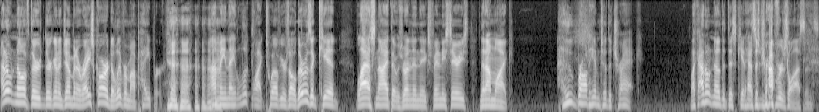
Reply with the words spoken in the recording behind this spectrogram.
I don't know if they're they're going to jump in a race car or deliver my paper. I mean, they look like 12 years old. There was a kid last night that was running in the Xfinity series that I'm like, who brought him to the track? Like, I don't know that this kid has a driver's license.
